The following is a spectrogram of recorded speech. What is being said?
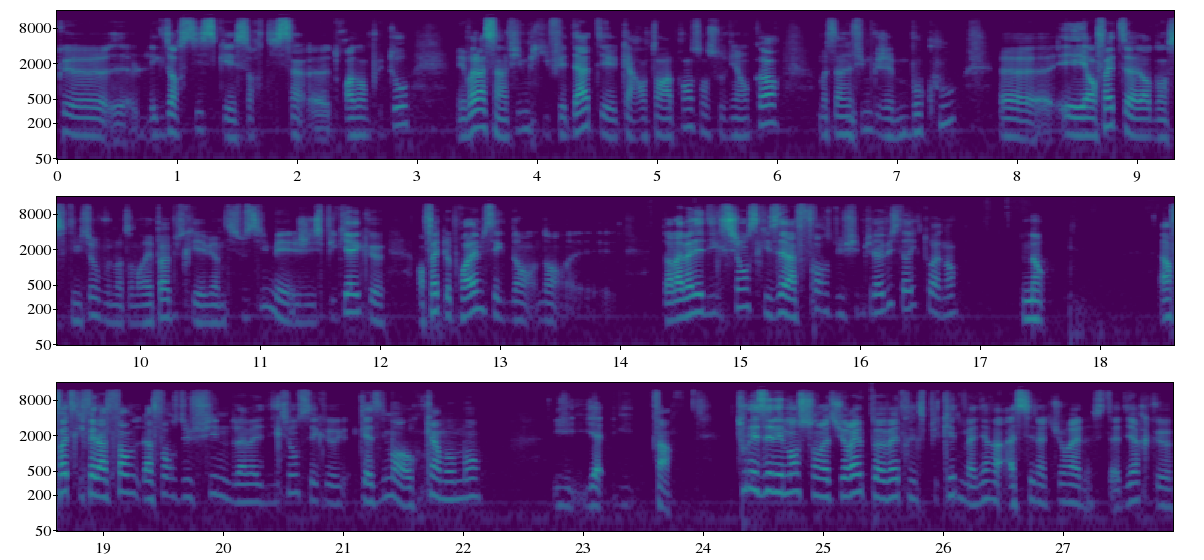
que euh, L'Exorciste qui est sorti euh, trois ans plus tôt, mais voilà, c'est un film qui fait date et 40 ans après, on s'en souvient encore. Moi, c'est un film que j'aime beaucoup, euh, et en fait, alors dans cette émission, vous n'entendrez pas puisqu'il y a eu un petit souci, mais j'expliquais que, en fait, le problème, c'est que dans, dans, dans la malédiction, ce qui faisait la force du film, tu l'as vu, Cédric, toi, non? Non. en fait, ce qui fait la, forme, la force du film de la malédiction, c'est que quasiment à aucun moment, enfin, tous les éléments surnaturels peuvent être expliqués de manière assez naturelle. C'est-à-dire que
